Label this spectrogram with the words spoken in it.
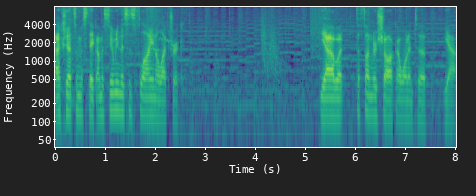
Actually, that's a mistake. I'm assuming this is flying electric. Yeah, but the Thunder Shock I wanted to... Yeah.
